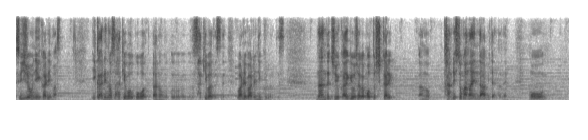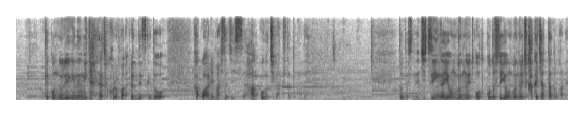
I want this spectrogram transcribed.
非常に怒ります。怒りの先ほあの先はですね我々に来るんです。なんで仲介業者がもっとしっかりあの管理しとかないんだみたいなね。もう結構濡れ衣みたいなところもあるんですけど過去ありました実際。犯行が違ってたとかね。とですね実印が4分の1落っことして4分の1かけちゃったとかね。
